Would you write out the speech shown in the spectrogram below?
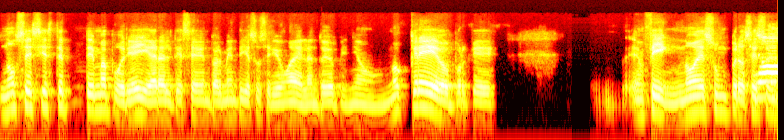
no sé si este tema podría llegar al TC eventualmente y eso sería un adelanto de opinión. No creo, porque, en fin, no es un proceso en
